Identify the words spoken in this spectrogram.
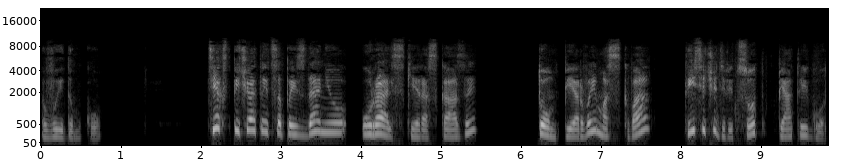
выдумку. Текст печатается по изданию «Уральские рассказы», том 1, Москва, 1905 год.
